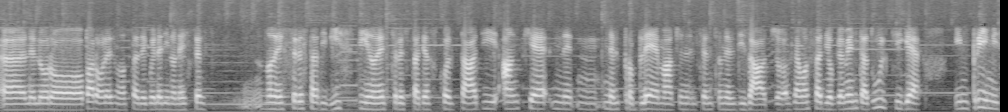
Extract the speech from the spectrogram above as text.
eh, le loro parole sono state quelle di non essere non essere stati visti, non essere stati ascoltati anche ne, nel problema, cioè nel senso nel disagio. Siamo stati ovviamente adulti che in primis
